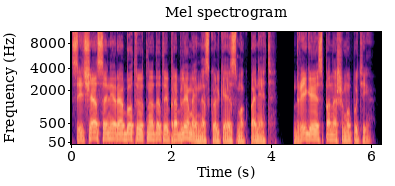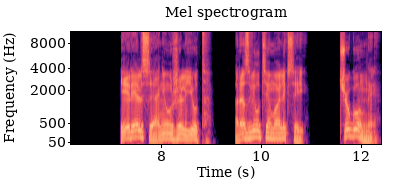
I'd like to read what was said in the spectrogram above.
Сейчас они работают над этой проблемой, насколько я смог понять, двигаясь по нашему пути. И рельсы они уже льют», — развил тему Алексей. Чугунные.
